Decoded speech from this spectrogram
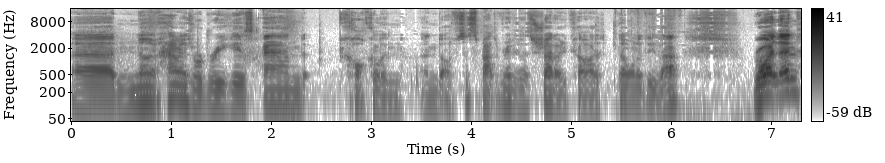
Uh, no, James Rodriguez and Coquelin, and I was just about to read the shadow card. Don't want to do that. Right then,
